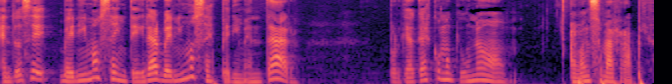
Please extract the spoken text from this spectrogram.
Entonces venimos a integrar, venimos a experimentar, porque acá es como que uno avanza más rápido.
